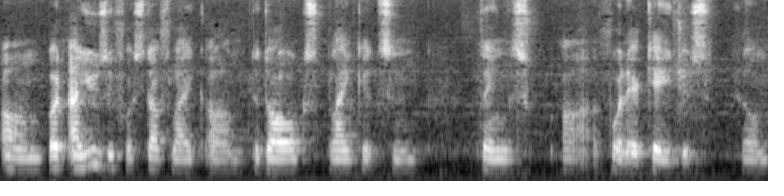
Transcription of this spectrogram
Um, but I use it for stuff like um, the dogs, blankets, and things uh, for their cages. So I'm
